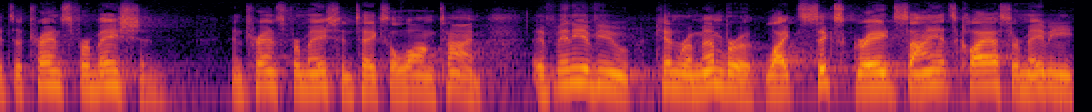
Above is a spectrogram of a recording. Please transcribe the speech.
It's a transformation. And transformation takes a long time if any of you can remember, like sixth grade science class, or maybe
